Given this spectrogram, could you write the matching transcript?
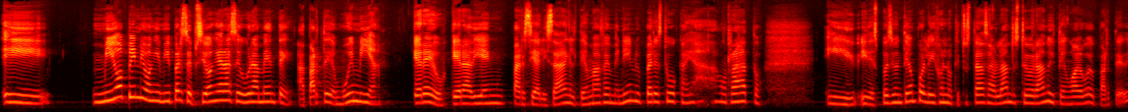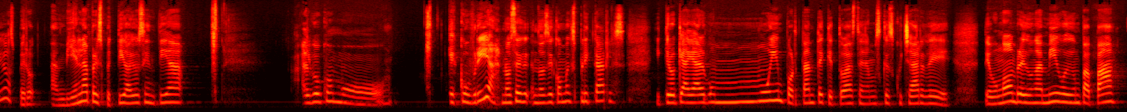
y mi opinión y mi percepción era seguramente, aparte de muy mía, creo que era bien parcializada en el tema femenino y Pérez estuvo callada un rato. Y, después de un tiempo le dijo, en lo que tú estabas hablando, estoy orando y tengo algo de parte de Dios. Pero también la perspectiva, yo sentía algo como que cubría, no sé, no sé cómo explicarles. Y creo que hay algo muy importante que todas tenemos que escuchar de, de un hombre, de un amigo, de un papá.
